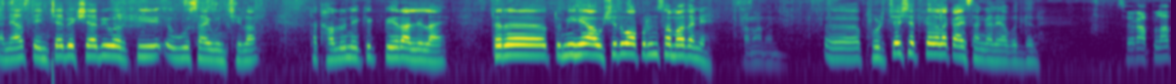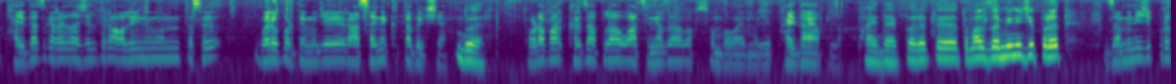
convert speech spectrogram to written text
आणि आज त्यांच्यापेक्षा बी वरती ऊस आहे उंचीला. तर खालून एक एक पेर आलेला आहे. तर तुम्ही हे औषध वापरून समाधानी आहे? समाधानी पुढच्या शेतकऱ्याला काय सांगाल याबद्दल? सर आपला फायदाच करायचा असेल तर ऑल इन वन तसं बरं पडते म्हणजे रासायनिक खतापेक्षा. बरं. थोडाफार खर्च आपला वाचण्याचा संभव आहे म्हणजे फायदा आहे आपला. फायदा आहे. परत तुम्हाला जमिनीची प्रत? जमिनीची प्रत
